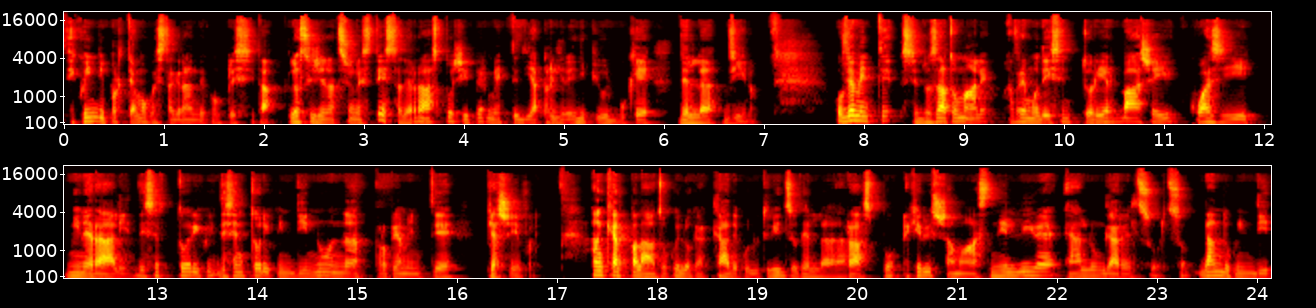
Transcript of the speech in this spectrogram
e quindi portiamo questa grande complessità. L'ossigenazione stessa del raspo ci permette di aprire di più il bouquet del vino. Ovviamente, se dosato male, avremo dei sentori erbacei quasi minerali, dei, settori, dei sentori quindi non propriamente piacevoli. Anche al palato quello che accade con l'utilizzo del raspo è che riusciamo a snellire e allungare il sorso, dando quindi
